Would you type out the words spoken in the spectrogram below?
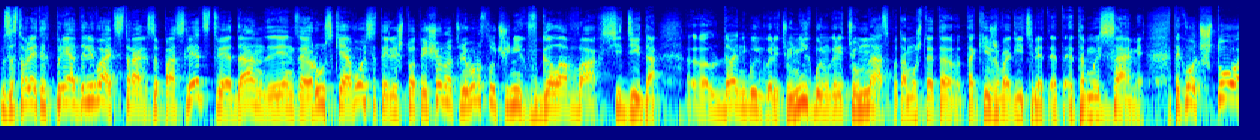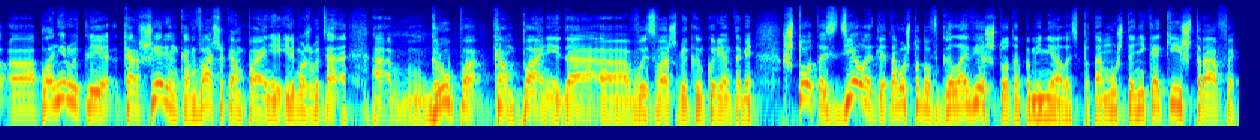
заставляет их преодолевать страх за последствия, да, я не знаю, русский авось это или что-то еще, но это в любом случае у них в головах сидит, да. Э, давай не будем говорить у них, будем говорить у нас, потому что это такие же водители, это, это мы сами. Так вот, что э, планирует ли каршерингом ваша компания или, может быть, а, а, группа компаний, да, а, вы с вашими конкурентами, что-то сделать для того, чтобы в голове что-то поменялось? Потому что никакие штрафы,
